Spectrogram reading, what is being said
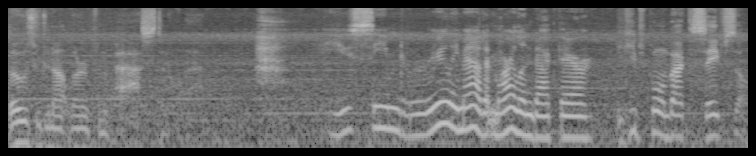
Those who do not learn from the past and all that. You seemed really mad at Marlon back there. He keeps pulling back the safe zone.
